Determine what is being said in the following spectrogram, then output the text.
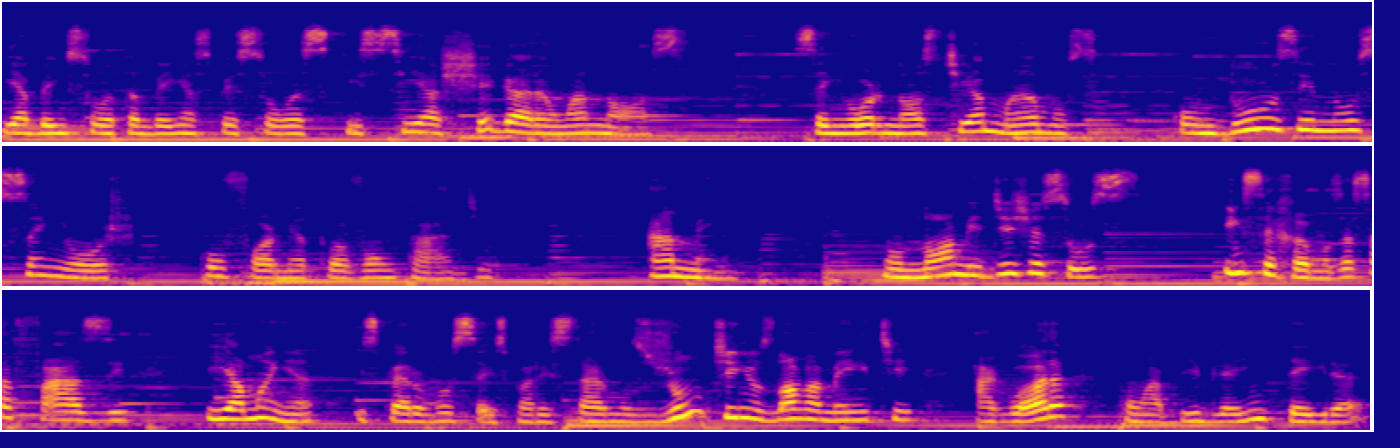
e abençoa também as pessoas que se achegarão a nós. Senhor, nós te amamos. Conduze-nos, Senhor, conforme a tua vontade. Amém. No nome de Jesus, encerramos essa fase e amanhã espero vocês para estarmos juntinhos novamente agora com a Bíblia inteira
